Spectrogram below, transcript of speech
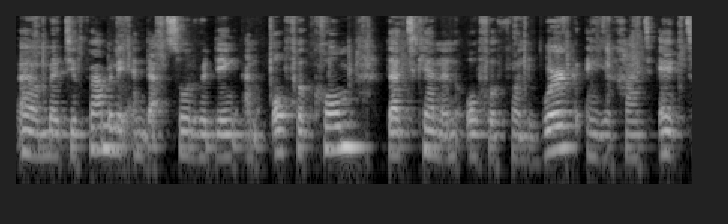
uh, met je familie en dat soort van ding een offer komt dat kan een offer van work en je gaat echt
